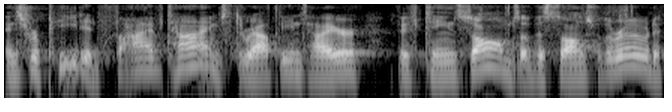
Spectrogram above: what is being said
And it's repeated five times throughout the entire 15 Psalms of the Songs for the Road.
